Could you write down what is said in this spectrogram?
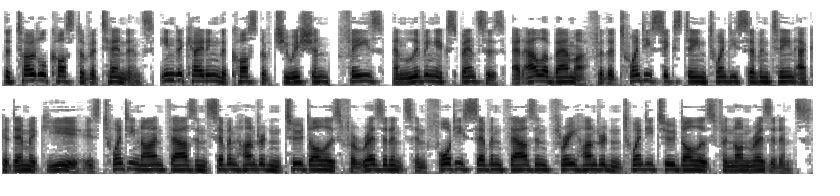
The total cost of attendance indicating the cost of tuition, fees, and living expenses at Alabama for the 2016-2017 academic year is $29,702 for residents and $47,322 for non-residents.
